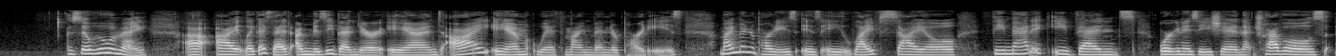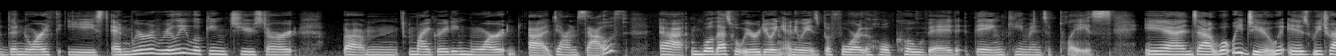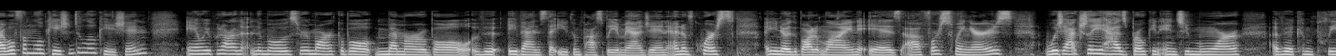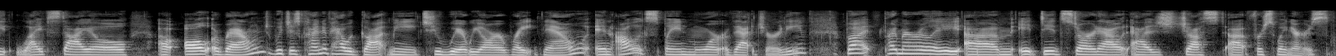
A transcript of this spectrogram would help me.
So who am I? Uh, I like I said, I'm Mizzy Bender, and I am with Mindbender Parties. Mindbender Parties is a lifestyle thematic events organization that travels the Northeast, and we're really looking to start um, migrating more uh, down south. Uh, well, that's what we were doing, anyways, before the whole COVID thing came into place. And uh, what we do is we travel from location to location and we put on the most remarkable, memorable v- events that you can possibly imagine. And of course, you know, the bottom line is uh, for swingers, which actually has broken into more of a complete lifestyle uh, all around, which is kind of how it got me to where we are right now. And I'll explain more of that journey. But primarily, um, it did start out as just uh, for swingers.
